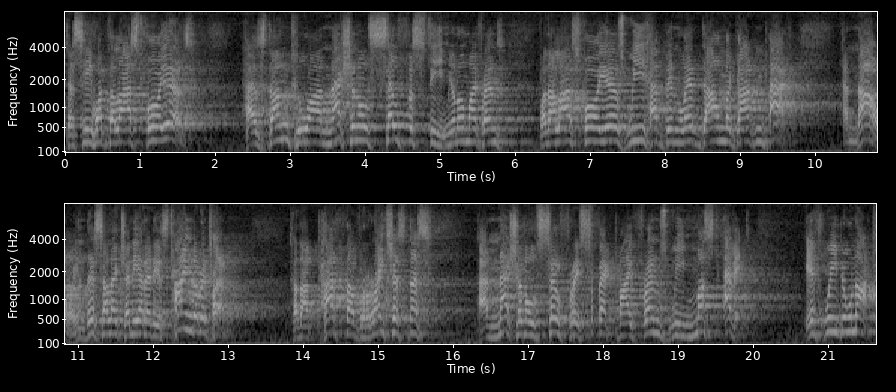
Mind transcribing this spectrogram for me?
to see what the last four years has done to our national self-esteem. You know, my friends, for the last four years, we have been led down the garden path. And now, in this election year, it is time to return to the path of righteousness and national self-respect. My friends, we must have it. If we do not,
